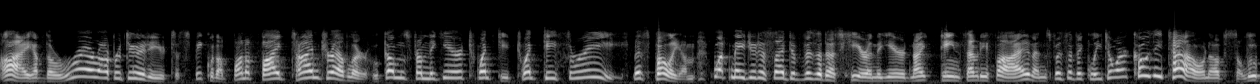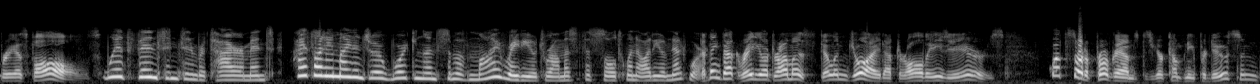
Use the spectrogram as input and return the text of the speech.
I have the rare opportunity to speak with a bona fide time traveler who comes from the year 2023. Miss Pulliam, what made you decide to visit us here in the year 1975 and specifically to our cozy town of Salubrious Falls? With Vincent in retirement, I thought he might enjoy working on some of my radio dramas at the Soul Twin Audio Network. I think that radio drama is still enjoyed after all these years. What sort of programs does your company produce, and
